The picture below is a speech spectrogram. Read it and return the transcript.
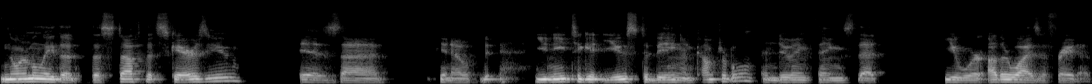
Normally the the stuff that scares you is uh you know you need to get used to being uncomfortable and doing things that you were otherwise afraid of.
